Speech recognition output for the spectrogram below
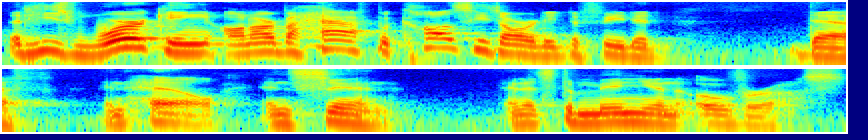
that he's working on our behalf because he's already defeated death and hell and sin and its dominion over us.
